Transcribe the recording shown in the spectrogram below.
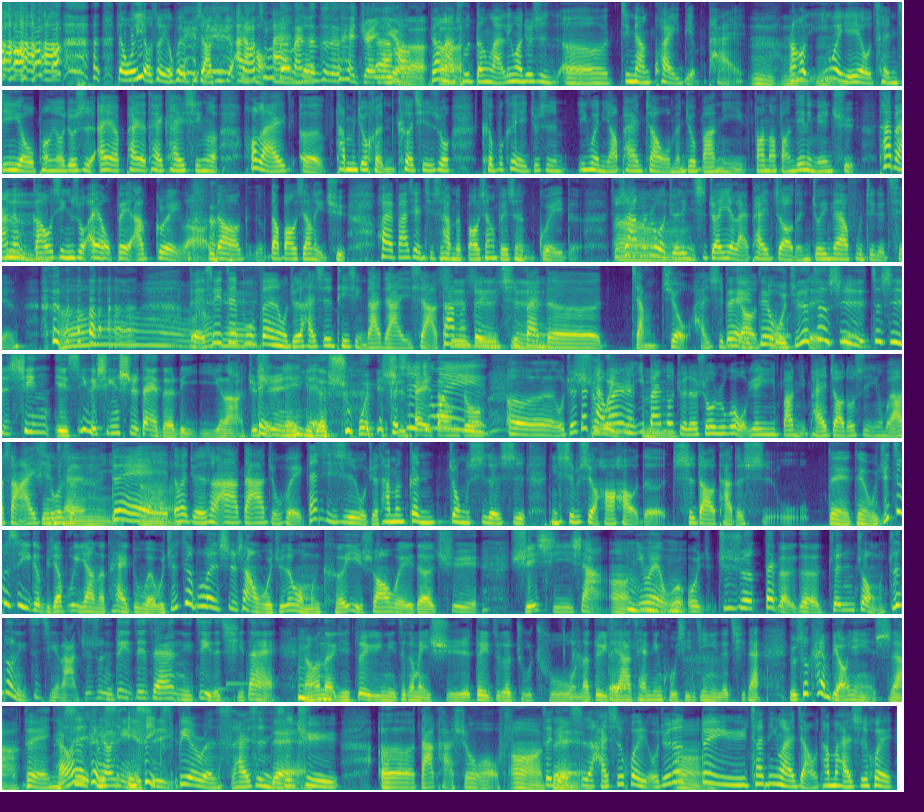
但我有时候也会不小心就按 好按的，那真的太专业了，不要拿出灯来。另外就是呃，尽量快一点拍。嗯，然后因为也有曾经有朋友就是哎呀拍的太开心了，后来呃他们就很客气说可不可以就是因为你要拍照，我们就把你放到房间里面去。他本来就很高兴说哎呀我被 upgrade 了到到包厢里去，后来发现其实他们的包厢费是很贵的，就是他们如果觉得你是专业来拍照的，你就应该要付这个钱。对，所以这部分我觉得还是提醒大家一下，他们对于吃饭的讲究还是比较多。对，我觉得这是这是新，也是一个新时代的礼仪啦，就是你的数位时代当中。呃，我觉得在台湾人一般都觉得说，如果我愿意帮你拍照，都是因为我要上 IG 或者对，都会觉得说啊，大家就会。但其实我觉得他们更重视的是，你是不是有好好的吃到他的食物。对对，我觉得这个是一个比较不一样的态度诶。我觉得这部分事实上，我觉得我们可以稍微的去学习一下，嗯，因为我我就是说代表一个尊重，尊重你自己啦，就是说你对这餐你自己的期待，然后呢，也对于你这个美食，对这个主厨，那对于这家餐厅苦心经营的期待，有时候看表演也是啊，对，台湾看表演也是，你是 experience 还是你是去呃打卡 show off？嗯，这点是还是会，我觉得对于餐厅来讲，他们还是会。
